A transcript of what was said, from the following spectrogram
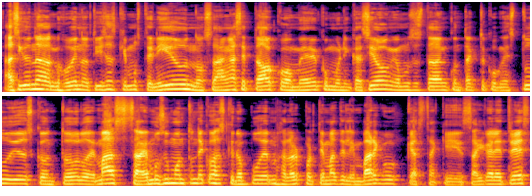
Ha sido una de las mejores noticias que hemos tenido, nos han aceptado como medio de comunicación, hemos estado en contacto con estudios, con todo lo demás, sabemos un montón de cosas que no podemos hablar por temas del embargo, que hasta que salga el E3,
